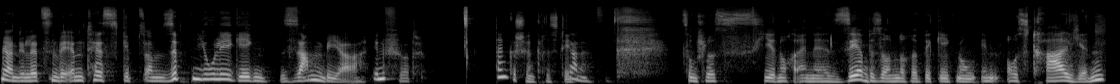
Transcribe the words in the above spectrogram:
Ja, den letzten WM-Test gibt es am 7. Juli gegen Sambia in Fürth. Dankeschön, Christine. Gerne. Zum Schluss hier noch eine sehr besondere Begegnung in Australien.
